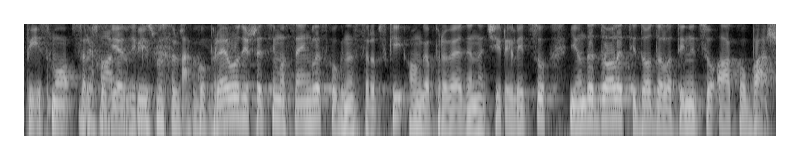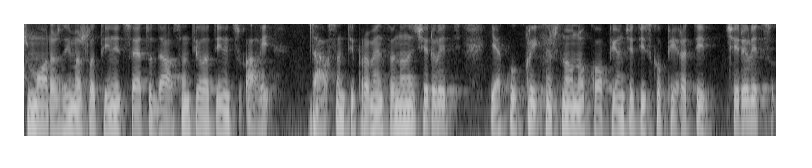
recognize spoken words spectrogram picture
pismo srpskog facto jezika. pismo srpskog Ako prevodiš recimo sa engleskog na srpski, on ga prevede na ćirilicu i onda dole ti doda latinicu, ako baš moraš da imaš latinicu, eto dao sam ti latinicu, ali dao sam ti prvenstveno na ćirilici. I ako klikneš na ono kopiju, on će ti skopirati ćirilicu.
